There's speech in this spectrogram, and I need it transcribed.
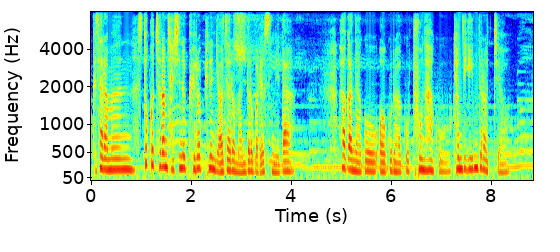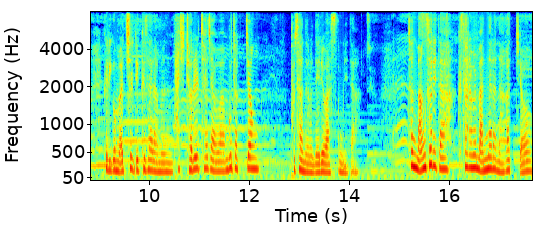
그 사람은 스토커처럼 자신을 괴롭히는 여자로 만들어 버렸습니다. 화가 나고 억울하고 분하고 견디기 힘들었죠. 그리고 며칠 뒤 그 사람은 다시 저를 찾아와 무작정 부산으로 내려왔습니다. 전 망설이다 그 사람을 만나러 나갔죠.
